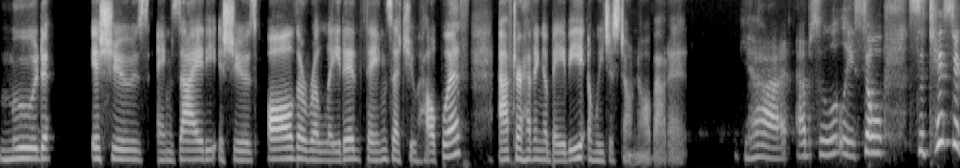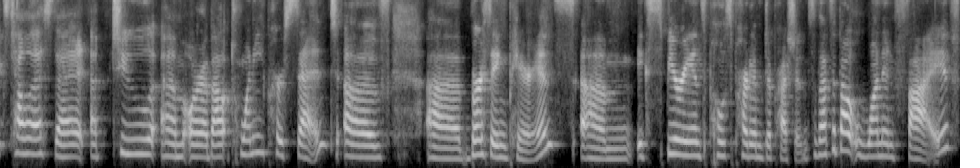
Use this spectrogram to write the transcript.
mood issues, anxiety issues, all the related things that you help with after having a baby, and we just don't know about it. Yeah, absolutely. So, statistics tell us that up to um, or about 20% of uh, birthing parents um, experience postpartum depression. So, that's about one in five.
